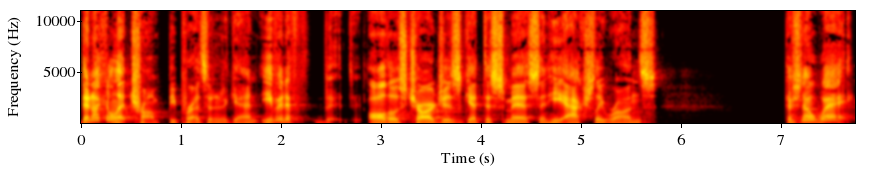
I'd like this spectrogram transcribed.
They're not going to let Trump be president again, even if all those charges get dismissed and he actually runs. There's no way.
